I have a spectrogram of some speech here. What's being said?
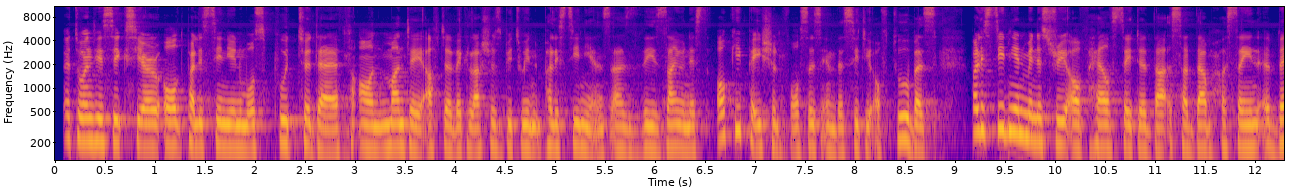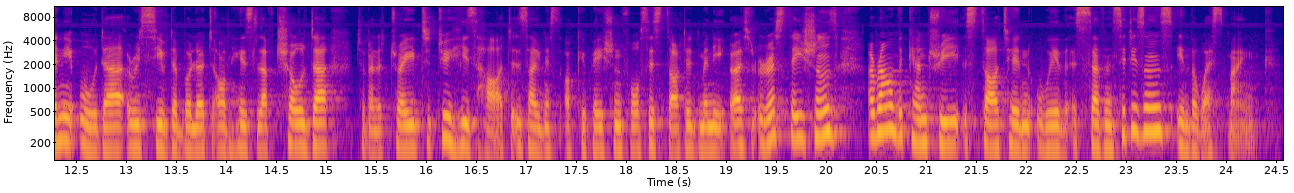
A 26 year old Palestinian was put to death on Monday after the clashes between Palestinians and the Zionist occupation forces in the city of Tubas. Palestinian Ministry of Health stated that Saddam Hussein Beni Ouda received a bullet on his left shoulder to penetrate to his heart. Zionist occupation forces started many arrestations around the country, starting with seven citizens in the West Bank.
